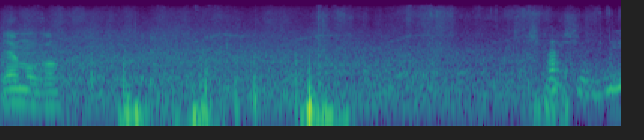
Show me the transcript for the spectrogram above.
Viens, mon grand. Une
